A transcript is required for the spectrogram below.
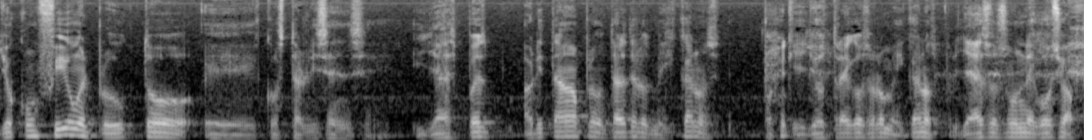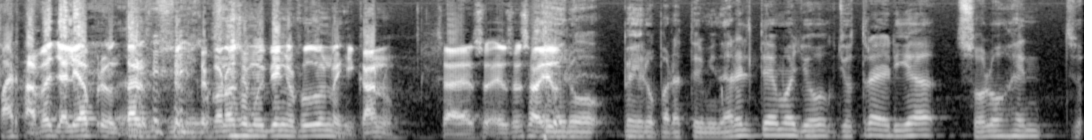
yo confío en el producto eh, costarricense. Y ya después, ahorita van a preguntar de los mexicanos, porque yo traigo solo mexicanos, pero ya eso es un negocio aparte. A ver, ya le iba a preguntar, usted conoce muy bien el fútbol mexicano, o sea, eso, eso es sabido. Pero, pero para terminar el tema, yo, yo traería, solo gente,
